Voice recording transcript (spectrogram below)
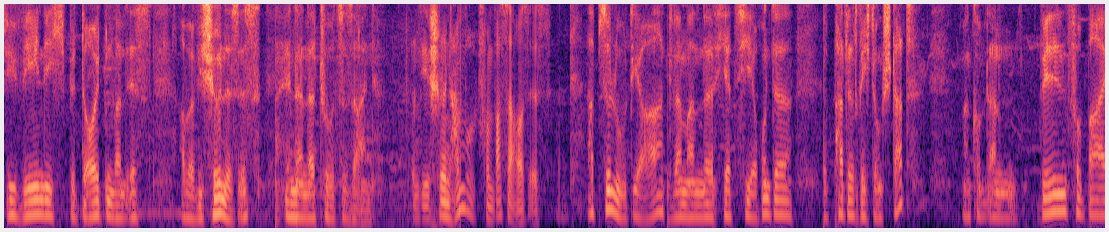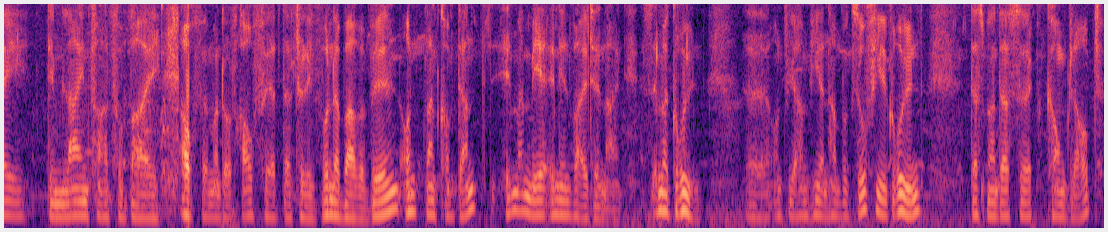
wie wenig bedeutend man ist, aber wie schön es ist, in der Natur zu sein. Und wie schön Hamburg vom Wasser aus ist. Absolut, ja. Wenn man äh, jetzt hier runter paddelt Richtung Stadt, man kommt an Villen vorbei, dem Leinpfad vorbei. Auch wenn man dort rauffährt, natürlich wunderbare Villen und man kommt dann immer mehr in den Wald hinein. Es ist immer grün. Äh, und wir haben hier in Hamburg so viel Grün, dass man das äh, kaum glaubt,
